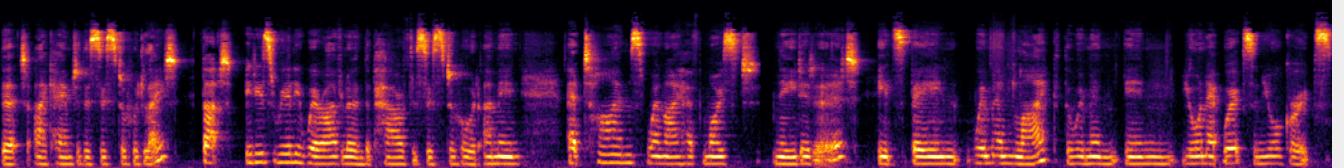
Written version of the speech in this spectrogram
that I came to the sisterhood late, but it is really where I've learned the power of the sisterhood. I mean, at times when I have most needed it, it's been women like the women in your networks and your groups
